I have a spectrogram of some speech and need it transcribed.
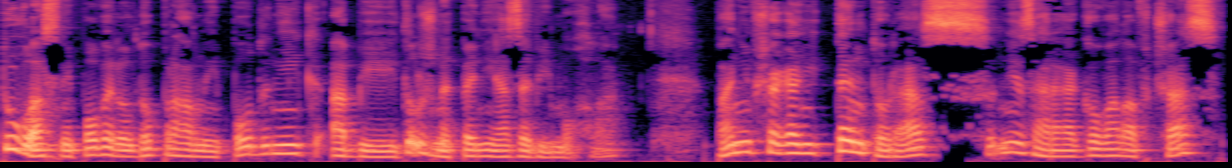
Tu vlastne poveril dopravný podnik, aby dlžné peniaze vymohla. Pani však ani tento raz nezareagovala včas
